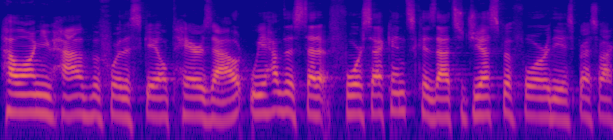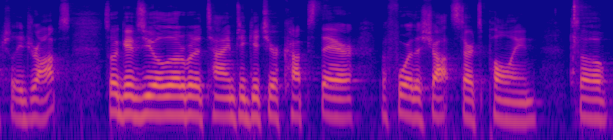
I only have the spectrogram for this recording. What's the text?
how long you have before the scale tares out. We have this set at four seconds because that's just before the espresso actually drops. So it gives you a little bit of time to get your cups there before the shot starts pulling. So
